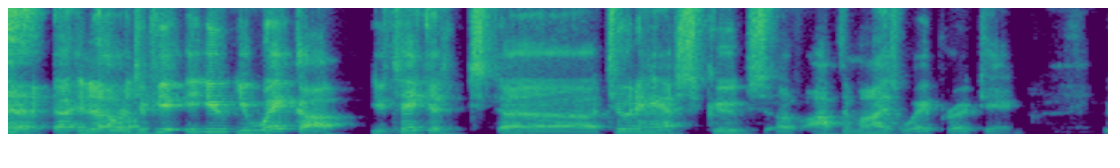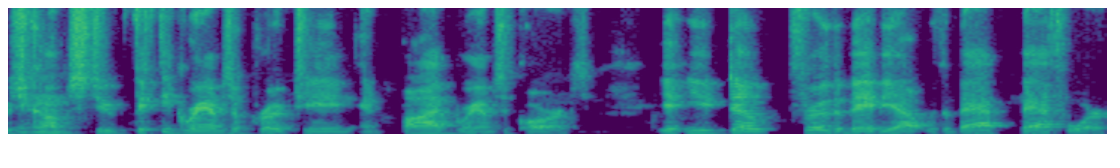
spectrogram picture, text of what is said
In other words, if you, you you wake up, you take a uh, two and a half scoops of optimized whey protein, which mm-hmm. comes to 50 grams of protein and five grams of carbs. Yet you don't throw the baby out with the bath bathwater.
